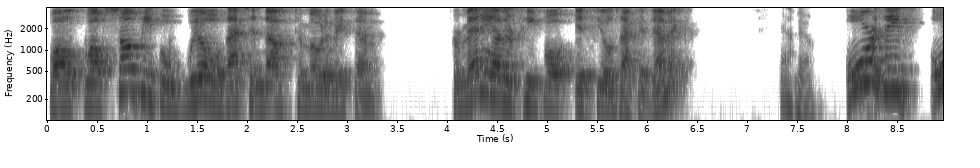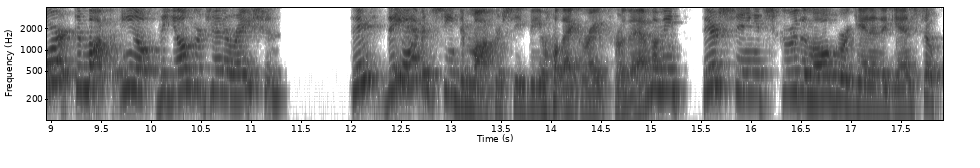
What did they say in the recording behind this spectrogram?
while, while some people will, that's enough to motivate them. For many other people, it feels academic. Yeah. yeah. Or they've, or democ, you know, the younger generation, they they haven't seen democracy be all that great for them. I mean, they're seeing it screw them over again and again. So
